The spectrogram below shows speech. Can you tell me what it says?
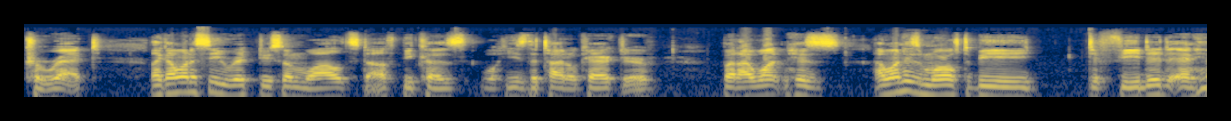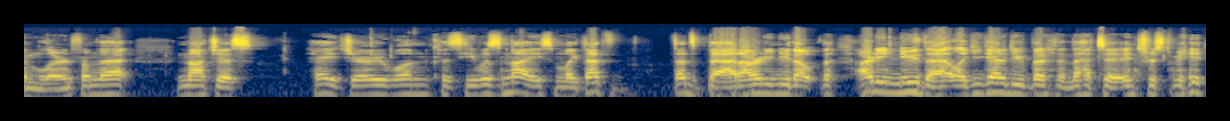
correct. Like I want to see Rick do some wild stuff because well, he's the title character, but I want his I want his morals to be defeated and him learn from that, not just hey Jerry won because he was nice. I'm like that's that's bad. I already knew that. I already knew that. Like you got to do better than that to interest me.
